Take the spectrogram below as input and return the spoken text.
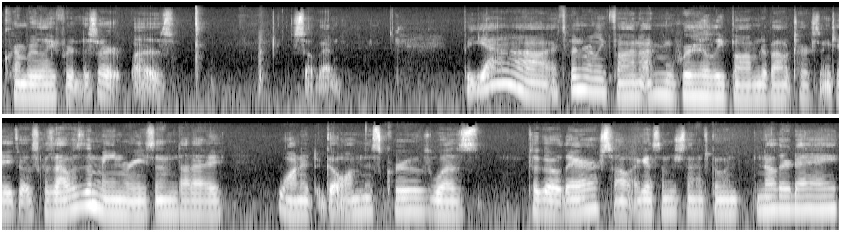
creme brulee for dessert was so good. But yeah, it's been really fun. I'm really bummed about Turks and Caicos because that was the main reason that I wanted to go on this cruise was to go there. So I guess I'm just gonna have to go another day.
